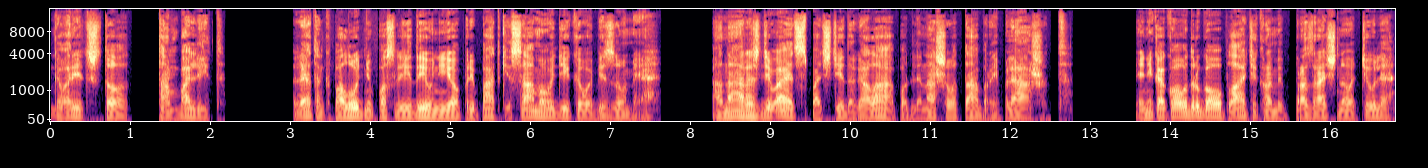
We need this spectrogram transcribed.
говорит, что там болит. Летом к полудню после еды у нее припадки самого дикого безумия. Она раздевается почти до гола подле нашего табора и пляшет. И никакого другого платья, кроме прозрачного тюля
